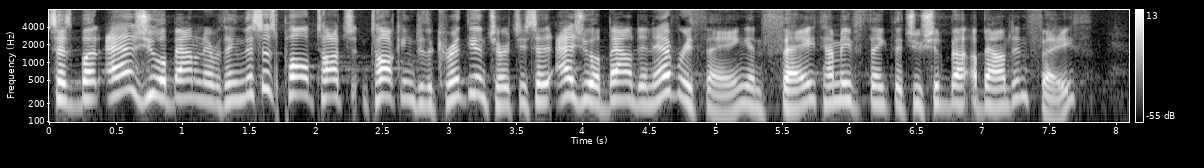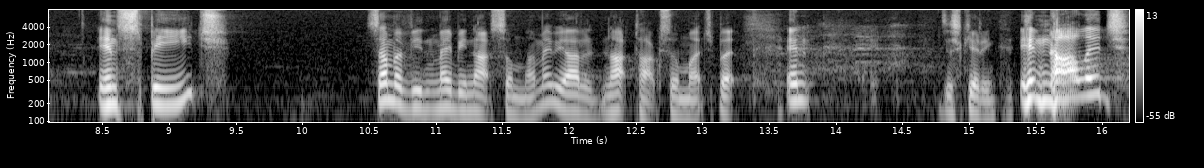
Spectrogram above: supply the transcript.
says, But as you abound in everything, this is Paul talking to the Corinthian church. He says, As you abound in everything, in faith, how many think that you should abound in faith? In speech? Some of you maybe not so much. Maybe I ought to not talk so much, but in, just kidding. In knowledge,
